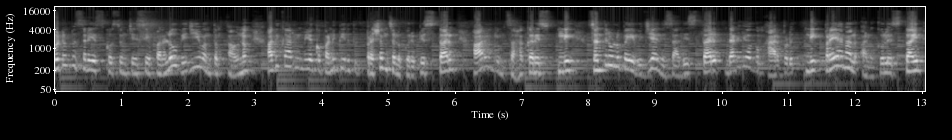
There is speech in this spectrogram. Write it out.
కుటుంబ శ్రేయస్ కోసం చేసే పనులు విజయవంతం అవును. అధికారులు మీ యొక్క పనితీరుకు ప్రశంసలు కురిపిస్తారు. ఆరోగ్యం సహకరిస్తుంది. శత్రువులపై విజయాన్ని సాధిస్తారు. ధనయోగం ఏర్పడుతుంది. ప్రయాణాలు అనుకూలిస్తాయి.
